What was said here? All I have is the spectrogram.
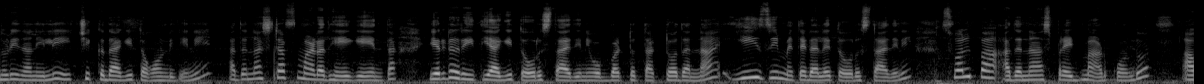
ನೋಡಿ ನಾನಿಲ್ಲಿ ಚಿಕ್ಕದಾಗಿ ತೊಗೊಂಡಿದ್ದೀನಿ. ಅದನ್ನು ಸ್ಟಫ್ ಮಾಡೋದು ಹೇಗೆ ಅಂತ ಎರಡು ರೀತಿಯಾಗಿ ತೋರಿಸ್ತಾ ಇದ್ದೀನಿ. ಒಬ್ಬಟ್ಟು ತಟ್ಟೋದನ್ನು ಈಸಿ ಮೆಥಡಲ್ಲೇ ತೋರಿಸ್ತಾ ಇದ್ದೀನಿ. ಸ್ವಲ್ಪ ಅದನ್ನು ಸ್ಪ್ರೆಡ್ ಮಾಡಿಕೊಂಡು ಆ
